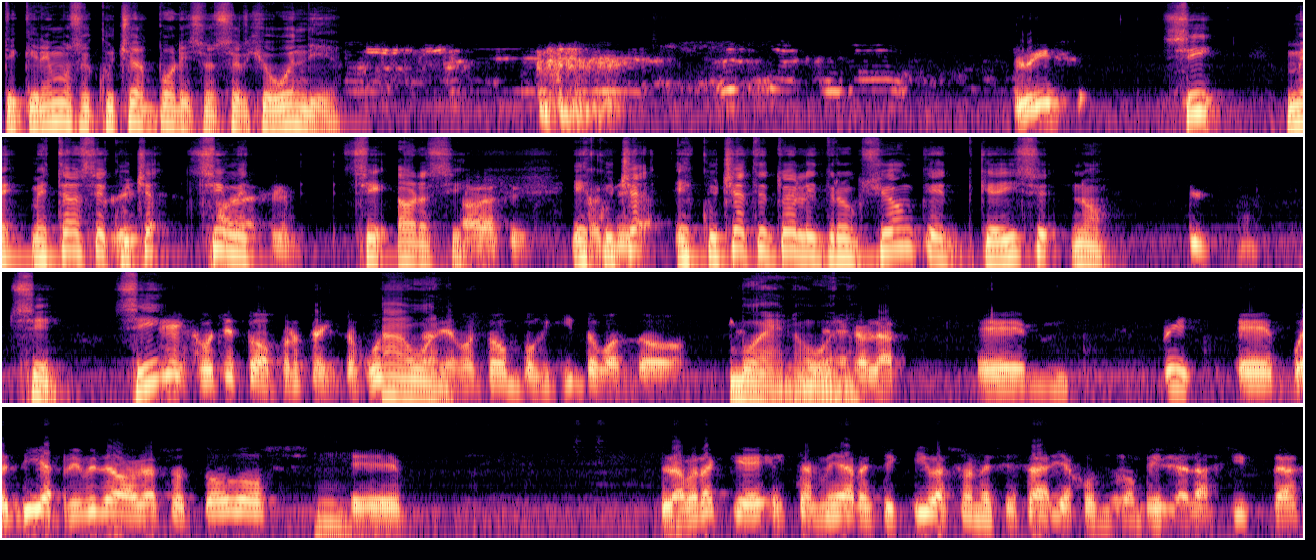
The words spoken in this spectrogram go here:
Te queremos escuchar por eso, Sergio, buen día. Luis. Sí, me, me estabas escuchando. Sí, ahora sí. sí, ahora sí. Escucha, ¿Escuchaste toda la introducción que, que dice? No. Sí. ¿Sí? Sí, escuché todo, perfecto. Justo ah, bueno. había un poquitito cuando... Bueno, bueno. Hablar. Eh, Luis, eh, buen día. Primero abrazo a todos. Mm. Eh, la verdad que estas medidas restrictivas son necesarias cuando uno mira las cifras.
